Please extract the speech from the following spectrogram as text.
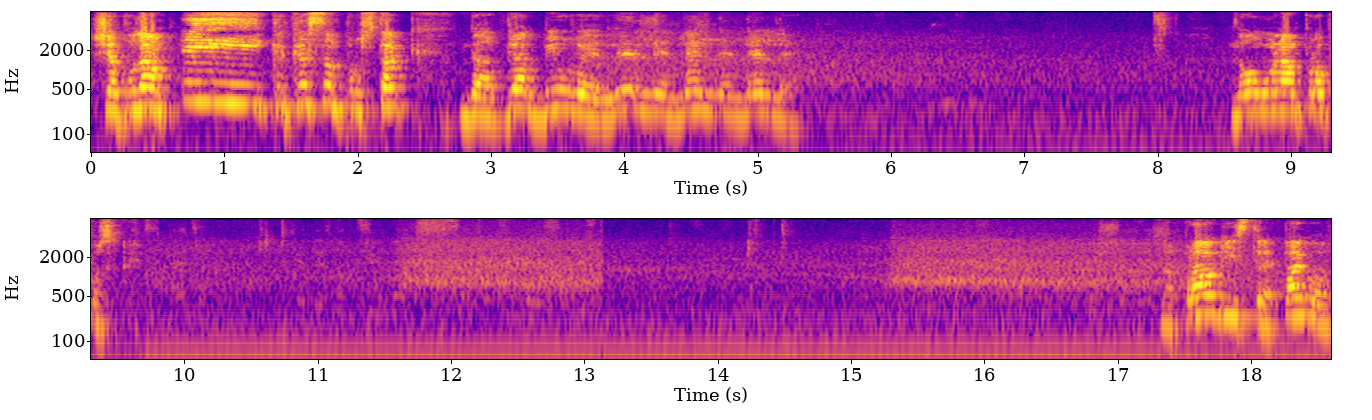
Ще я подам. Ей, какъв съм простак! Да, бях бил бе. Леле, леле, леле. Много голям пропуск. Направо ги изтрепах в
